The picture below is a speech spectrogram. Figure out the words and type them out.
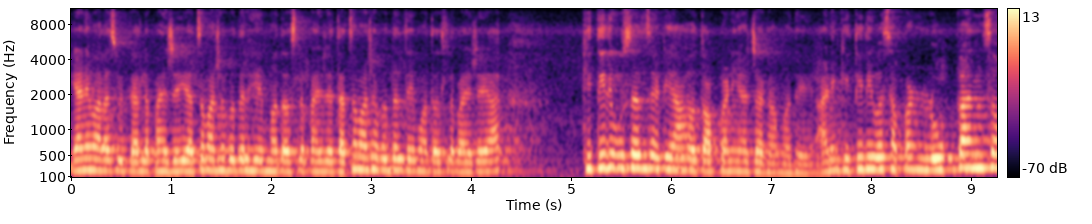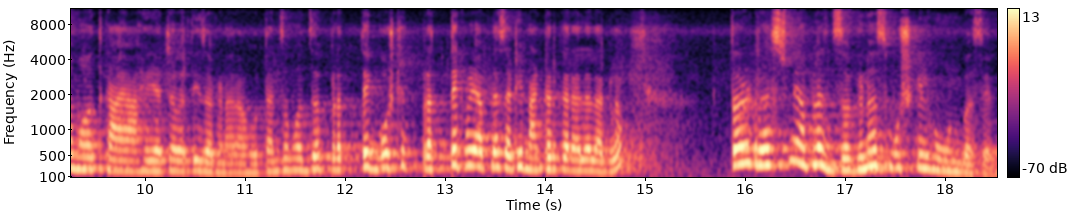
याने मला स्वीकारलं पाहिजे याचं माझ्याबद्दल हे मत असलं पाहिजे त्याचं माझ्याबद्दल ते मत असलं पाहिजे यार. किती दिवसांसाठी आहोत आपण या जगामध्ये? आणि किती दिवस आपण लोकांचं मत काय आहे याच्यावरती जगणार आहोत? त्यांचं मत जर प्रत्येक गोष्टीत प्रत्येक वेळी आपल्यासाठी मॅटर करायला लागलं तर ट्रस्ट मी आपलं जगणंच मुश्किल होऊन बसेल.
